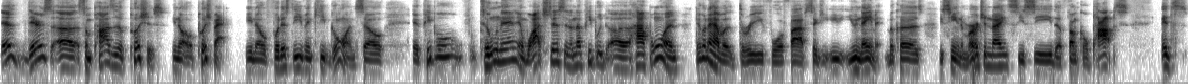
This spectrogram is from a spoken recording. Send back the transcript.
there's there's uh, some positive pushes, you know, pushback, you know, for this to even keep going. So if people tune in and watch this, and enough people uh, hop on, they're gonna have a three, four, five, six, you, you name it, because you see in the merchandise, you see the Funko Pops, it's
